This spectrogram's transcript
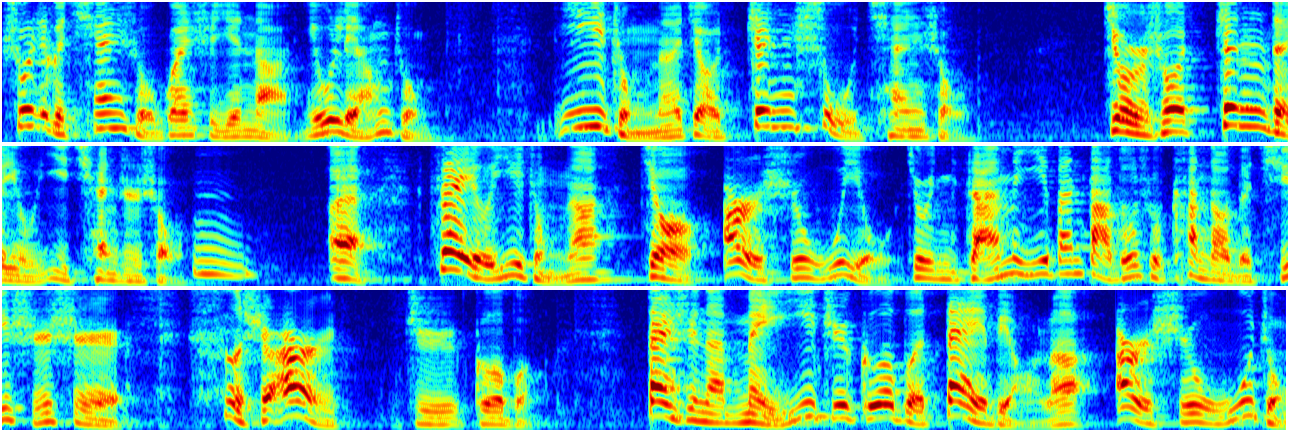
说这个千手观世音呢、有两种，一种呢叫真树千手，就是说真的有一千只手，嗯，哎，再有一种呢叫二十五有，就是你咱们一般大多数看到的其实是四十二只胳膊，但是呢每一只胳膊代表了二十五种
